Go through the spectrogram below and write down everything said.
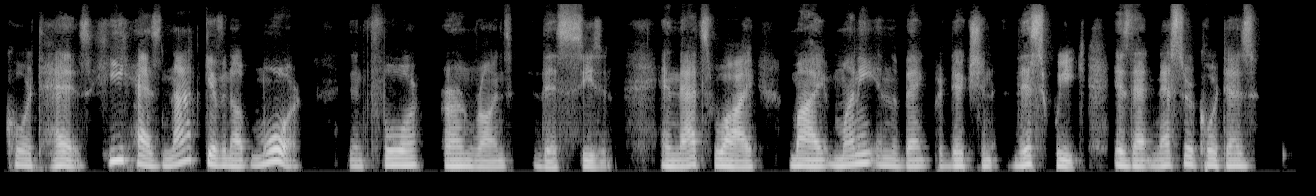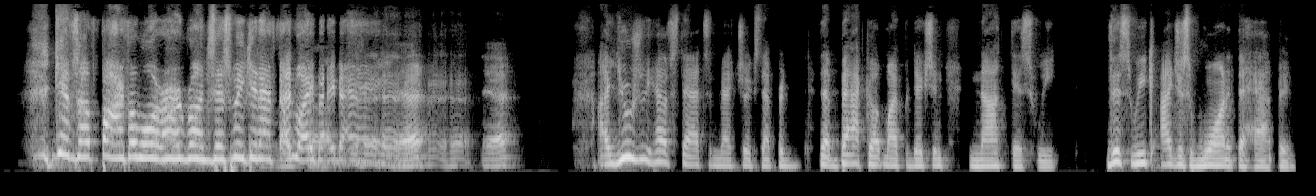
Cortes. He has not given up more than four earned runs this season, and that's why my money in the bank prediction this week is that Nestor Cortes gives up five or more earned runs this weekend at Fenway, baby. Yeah. Yeah. I usually have stats and metrics that pre- that back up my prediction. Not this week. This week, I just want it to happen.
